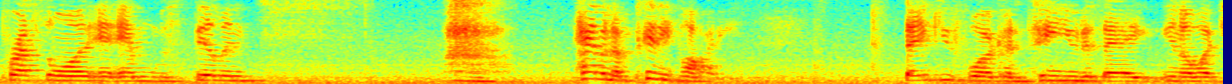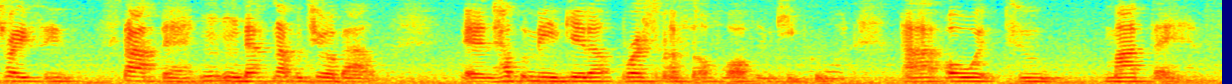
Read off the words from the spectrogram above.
press on and, and was feeling having a pity party. Thank you for continue to say, you know what, Traci, stop that. Mm-mm, that's not what you're about. And helping me get up, brush myself off, and keep going. I owe it to my fans.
